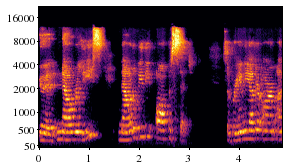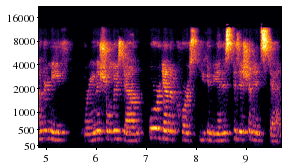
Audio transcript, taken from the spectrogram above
Good. Now release now it'll be the opposite. So bringing the other arm underneath, bringing the shoulders down, or again, of course, you can be in this position instead.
